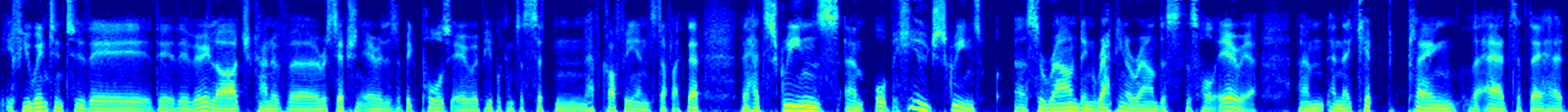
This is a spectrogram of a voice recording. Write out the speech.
if you went into their, their, their very large kind of uh, reception area, there's a big pause area where people can just sit and have coffee and stuff like that. They had screens, um, all, huge screens uh, surrounding, wrapping around this this whole area, um, and they kept playing the ads that they had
